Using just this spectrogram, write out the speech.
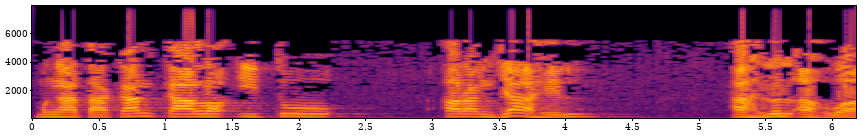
mengatakan kalau itu orang jahil ahlul ahwa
